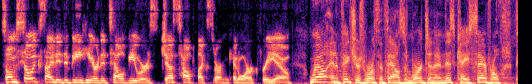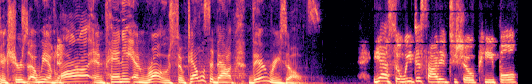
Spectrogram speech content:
So I'm so excited to be here to tell viewers just how Plexaderm can work for you. Well, and a picture's worth a thousand words, and in this case, several pictures. Uh, we have Laura and Penny and Rose. So tell us about their results. Yeah, so we decided to show people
